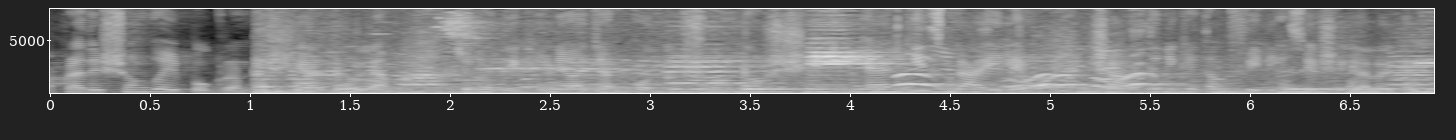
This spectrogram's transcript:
আপনাদের সঙ্গে এই প্রোগ্রামটা শেয়ার করলাম। চলুন দেখে নেওয়া যাক কত সুন্দর সেই একই স্টাইলে শান্তিনিকেতন ফিলিংস এসে গেল এখানে।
